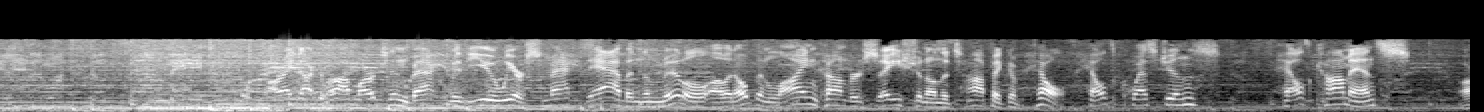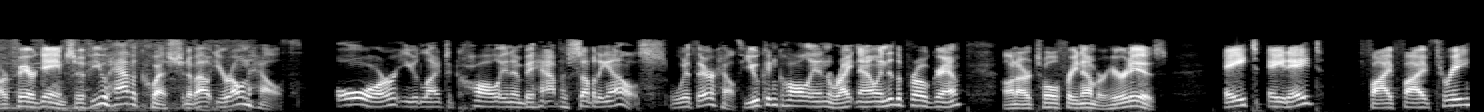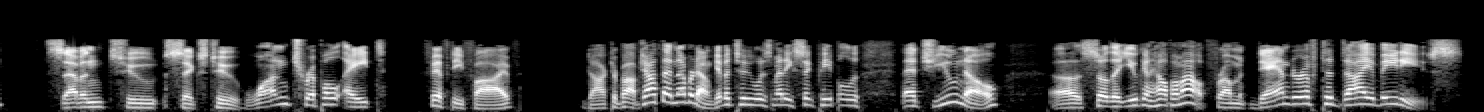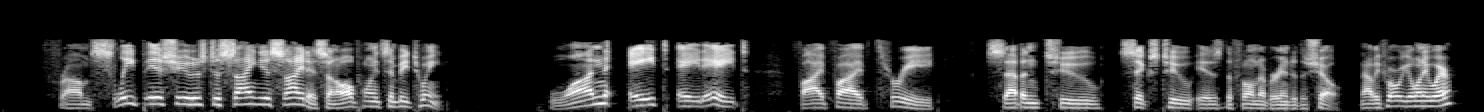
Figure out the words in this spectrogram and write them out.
Dr. Bob Martin back with you. We are smack dab in the middle of an open line conversation on the topic of health. Health questions, health comments are fair game. So if you have a question about your own health, or you'd like to call in on behalf of somebody else with their health, you can call in right now into the program on our toll free number. Here it is 888 553 7262 1 55 Dr. Bob. Jot that number down. Give it to as many sick people that you know uh, so that you can help them out from dandruff to diabetes from sleep issues to sinusitis and all points in between. 1 888 553 7262 is the phone number into the show. Now, before we go anywhere,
